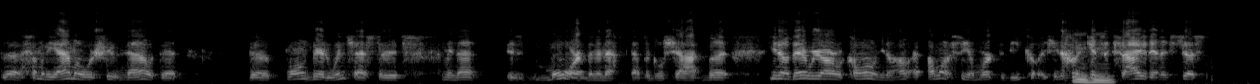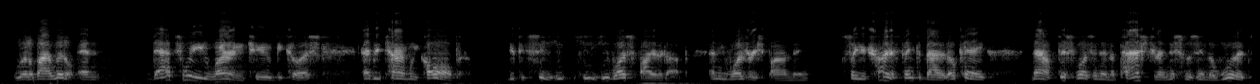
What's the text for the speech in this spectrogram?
the, some of the ammo we're shooting now that the long-beard Winchester, it's I mean that is more than an ethical shot, but you know, there we are with calling. You know, I, I want to see him work the decoys. You know, mm-hmm. it gets excited, and it's just little by little, and that's where you learn too, because every time we called, you could see he, he, he was fired up and he was responding. So you're trying to think about it. Okay, now if this wasn't in a pasture and this was in the woods,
